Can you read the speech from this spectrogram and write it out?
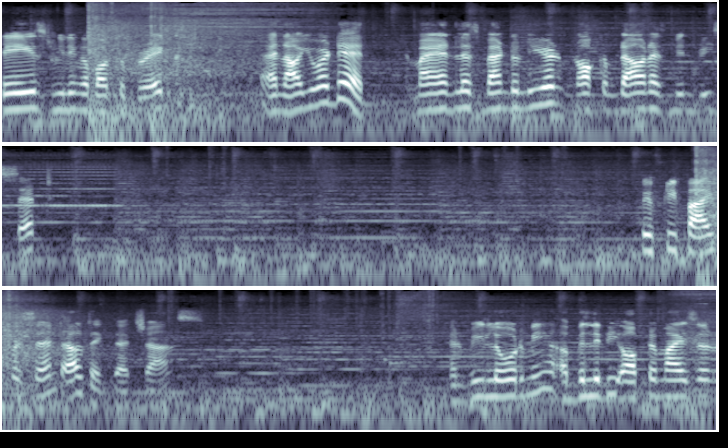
Dazed, feeling about to break. And now you are dead. My endless bandolier, knock him down, has been reset. 55%, I'll take that chance. And reload me. Ability optimizer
